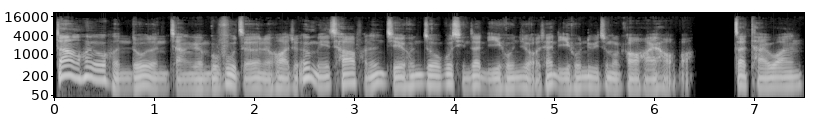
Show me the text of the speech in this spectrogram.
当然会有很多人讲一个很不负责任的话，就呃没差，反正结婚之后不行再离婚就好。现在离婚率这么高，还好吧？在台湾。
